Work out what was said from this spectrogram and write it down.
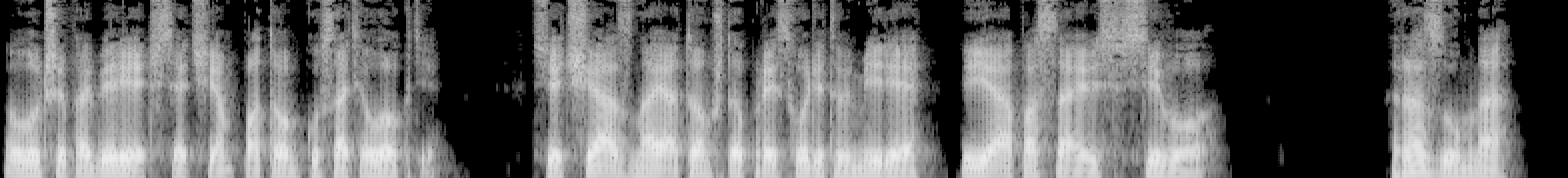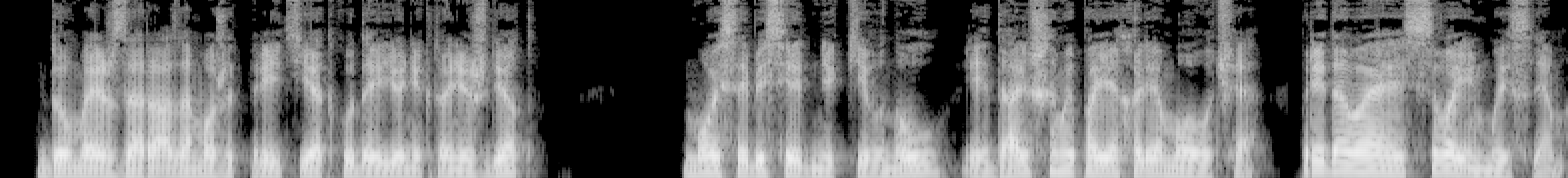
Лучше поберечься, чем потом кусать локти. Сейчас, зная о том, что происходит в мире, я опасаюсь всего. Разумно. Думаешь, зараза может прийти, откуда ее никто не ждет? Мой собеседник кивнул, и дальше мы поехали молча, предаваясь своим мыслям.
